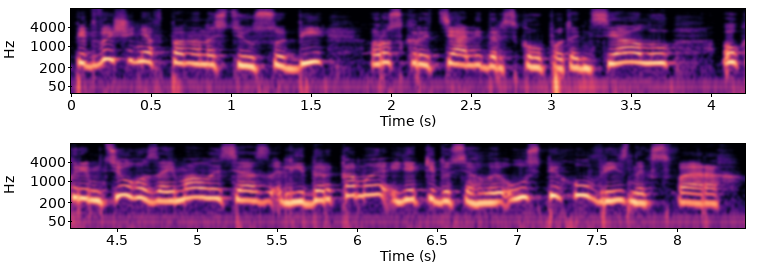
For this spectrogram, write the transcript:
підвищення впевненості у собі, розкриття лідерського потенціалу. Окрім цього, займалися з лідерками, які досягли успіху в різних сферах.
